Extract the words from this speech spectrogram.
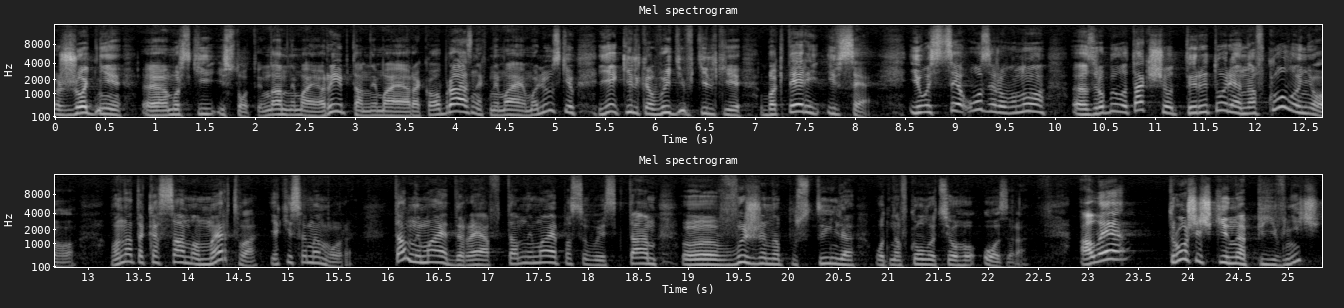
жодні е, морські істоти. Там немає риб, там немає ракообразних, немає молюсків, є кілька видів тільки бактерій і все. І ось це озеро воно е, зробило так, що територія навколо нього вона така сама мертва, як і саме море. Там немає дерев, там немає пасовиськ, там е, вижжена пустиля от навколо цього озера. Але трошечки на північ,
